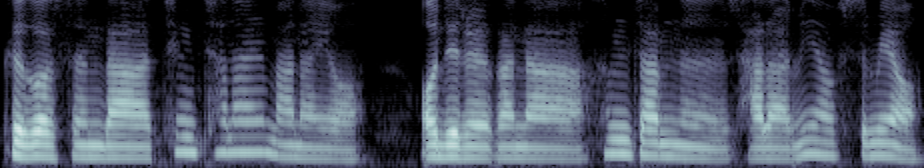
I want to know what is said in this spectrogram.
그것은 다 칭찬할 만하여 어디를 가나 흠잡는 사람이 없으며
